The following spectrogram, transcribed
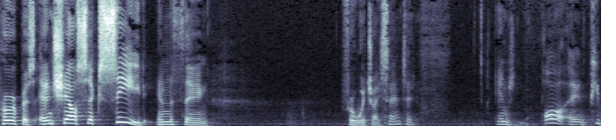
purpose and shall succeed in the thing for which I sent it. And Paul and P-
